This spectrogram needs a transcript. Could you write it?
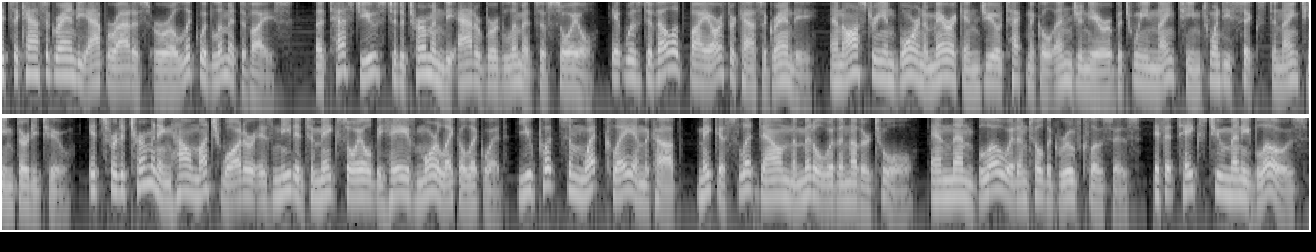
It's a Casagrande apparatus or a liquid limit device. A test used to determine the Atterberg limits of soil. It was developed by Arthur Casagrande, an Austrian-born American geotechnical engineer between 1926 to 1932. It's for determining how much water is needed to make soil behave more like a liquid. You put some wet clay in the cup, make a slit down the middle with another tool, and then blow it until the groove closes. If it takes too many blows,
